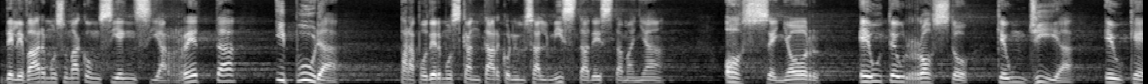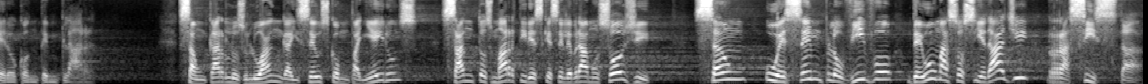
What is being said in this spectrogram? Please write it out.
de levarmos uma consciência reta e pura para podermos cantar com o salmista desta manhã. Ó oh Senhor, o teu rosto que um dia eu quero contemplar. São Carlos Luanga e seus companheiros, santos mártires que celebramos hoje, são o exemplo vivo de uma sociedade racista.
